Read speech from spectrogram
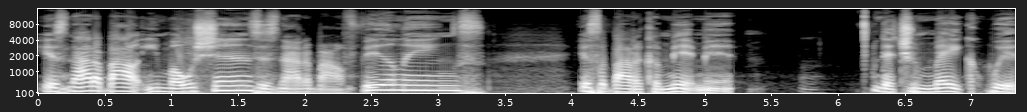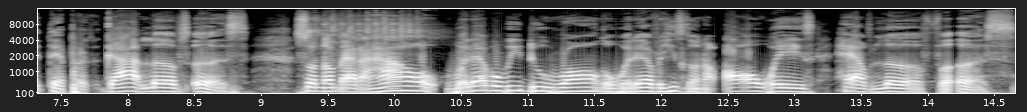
It's not about emotions, it's not about feelings. It's about a commitment that you make with that God loves us. So no matter how whatever we do wrong or whatever, he's going to always have love for us.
